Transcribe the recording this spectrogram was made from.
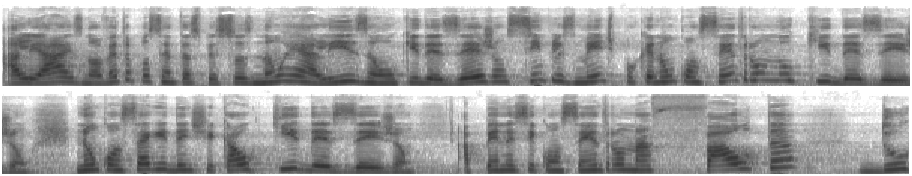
Aliás, 90% das pessoas não realizam o que desejam simplesmente porque não concentram no que desejam, não conseguem identificar o que desejam, apenas se concentram na falta do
